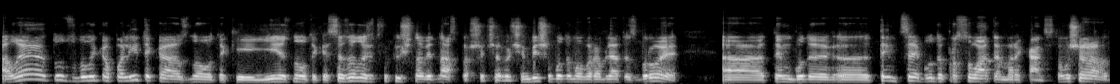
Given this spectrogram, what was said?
Але тут велика політика знову таки, є знову таки, все залежить виключно від нас першу чергу. Чим більше будемо виробляти зброї, тим буде е, тим це буде просувати американці. Тому що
